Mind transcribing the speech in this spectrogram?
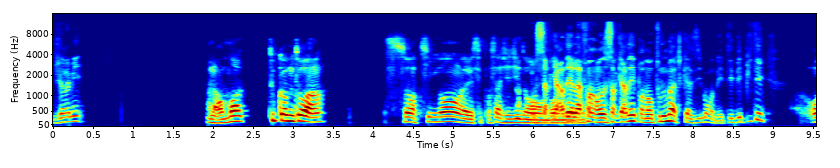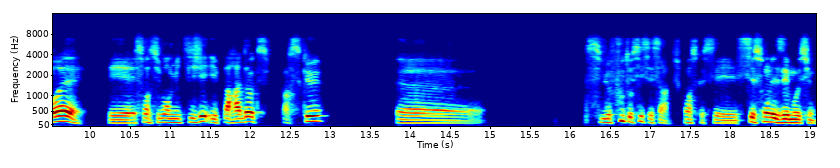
Jérémy? Alors moi, tout comme toi, hein, sentiment, euh, c'est pour ça que j'ai dit On dans, s'est dans regardé à la fin, on s'est regardé pendant tout le match quasiment, on était dépités. Ouais, et sentiment mitigé et paradoxe, parce que euh, le foot aussi, c'est ça. Je pense que c'est, ce sont les émotions.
